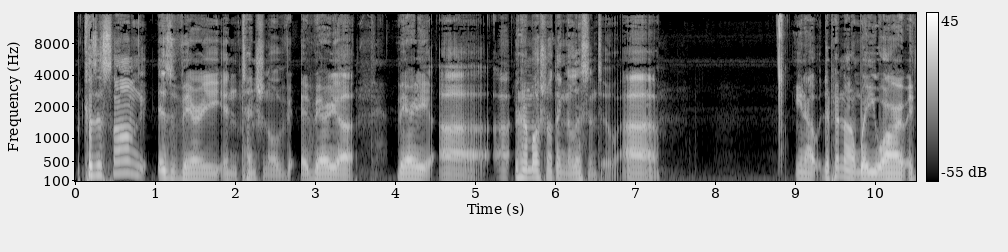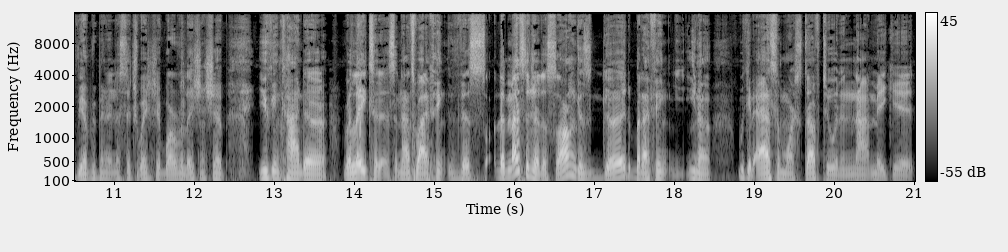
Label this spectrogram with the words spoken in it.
because the song is very intentional, very uh, very uh, uh, an emotional thing to listen to. Uh you know, depending on where you are, if you've ever been in a situation or a relationship, you can kind of relate to this. And that's why I think this, the message of the song is good, but I think, you know, we could add some more stuff to it and not make it,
